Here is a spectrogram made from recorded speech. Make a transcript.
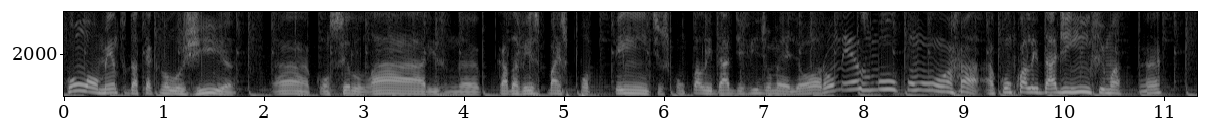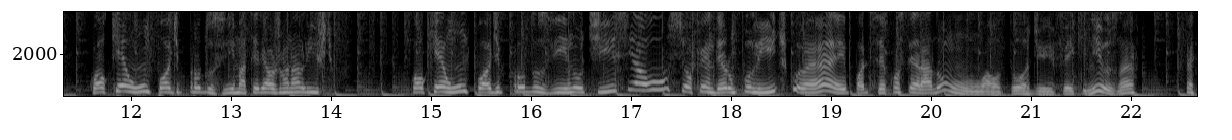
Com o aumento da tecnologia, ah, com celulares né, cada vez mais potentes, com qualidade de vídeo melhor, ou mesmo com, ah, com qualidade ínfima, né? Qualquer um pode produzir material jornalístico. Qualquer um pode produzir notícia ou se ofender um político, né? E pode ser considerado um autor de fake news, né?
